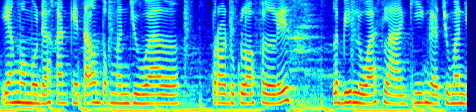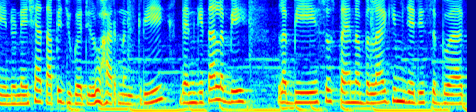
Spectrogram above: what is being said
yang memudahkan kita untuk menjual produk Lovelis lebih luas lagi nggak cuma di Indonesia tapi juga di luar negeri. Dan kita lebih lebih sustainable lagi menjadi sebuah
